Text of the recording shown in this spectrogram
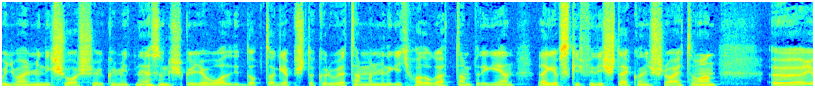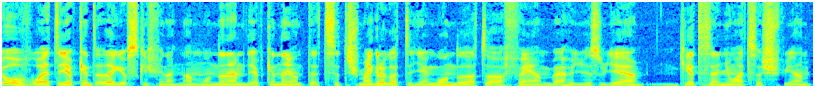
úgy van, hogy mindig sorsoljuk, hogy mit nézünk, és akkor így a Wallit dobta a gépista körültem, mert mindig így halogattam, pedig ilyen legjobb skifi listákon is rajta van. Ö, jó volt, egyébként a legjobb skifinek nem mondanám, de egyébként nagyon tetszett, és megragadt egy ilyen gondolata a fejembe, hogy ez ugye 2008-as film,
